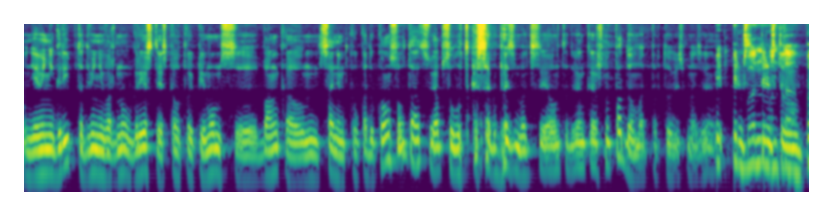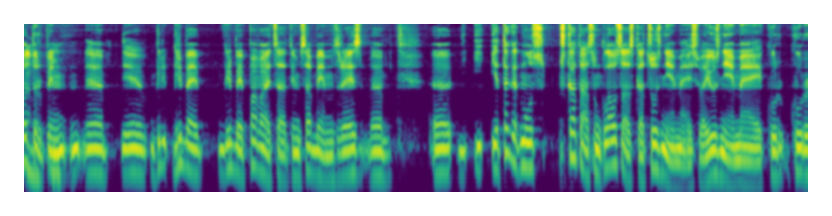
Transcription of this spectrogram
Un, ja viņi grib, tad viņi var nu, griezties kaut vai pie mums eh, bankā un saņemt kaut kādu konsultāciju, absolūti, kas saka bezmaksas, ja, un tad vienkārši nu, padomāt par to vismaz. Ja. Pirms, pirms tu paturpini, eh, gribēju, gribēju pavaicāt jums abiem uzreiz. Ja tagad mūs skatās un klausās kāds uzņēmējs vai uzņēmēji, kur, kur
